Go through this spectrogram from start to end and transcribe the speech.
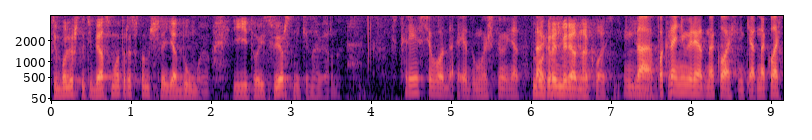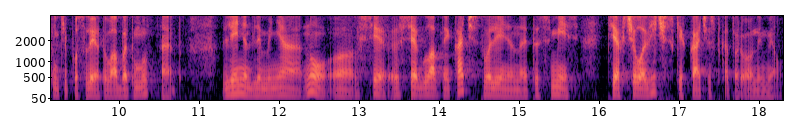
Тем более, что тебя смотрят в том числе, я думаю, и твои сверстники, наверное. Скорее всего, да. Я думаю, что меня... Ну, по крайней мере, одноклассники. Да, по крайней мере, одноклассники. Одноклассники после этого об этом узнают. Ленин для меня, ну, э, все, все главные качества Ленина — это смесь тех человеческих качеств, которые он имел,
